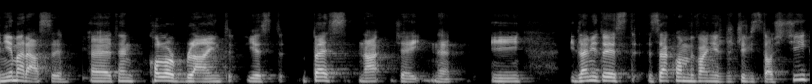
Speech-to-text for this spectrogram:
nie ma rasy. E, ten color blind jest beznadziejny. I, I dla mnie to jest zakłamywanie rzeczywistości,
